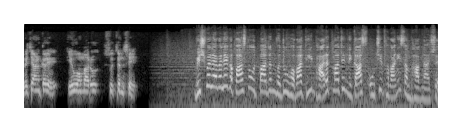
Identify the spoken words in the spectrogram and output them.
વેચાણ કરે એવું અમારું સૂચન છે. વિશ્વ લેવલે કપાસનું ઉત્પાદન વધુ હોવાથી ભારતમાંથી નિકાસ ઓછી થવાની સંભાવના છે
